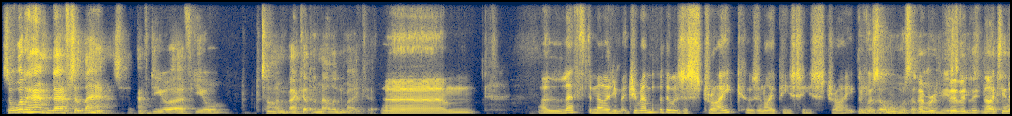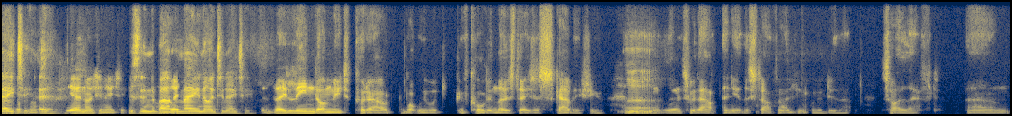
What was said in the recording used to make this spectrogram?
So what happened after that? After your after your time back at the Melody Maker? Um, I left the Melody. Maker. Do you remember there was a strike? There was an IPC strike. There was always an Remember it vividly. strike. 1980. Uh, Yeah, 1980. It's in about They- May 1980. They leaned on me to put out what we would have called in those days a scab issue. uh, in other words, without any of the stuff. And I didn't want to do that. So I left. Um,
